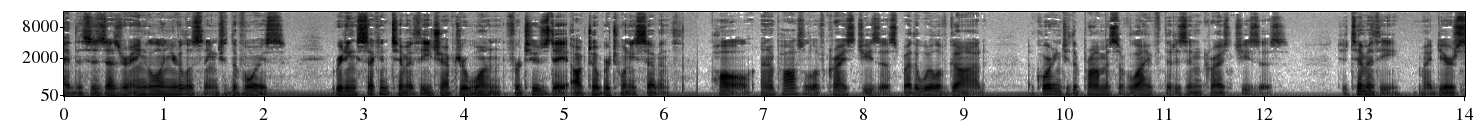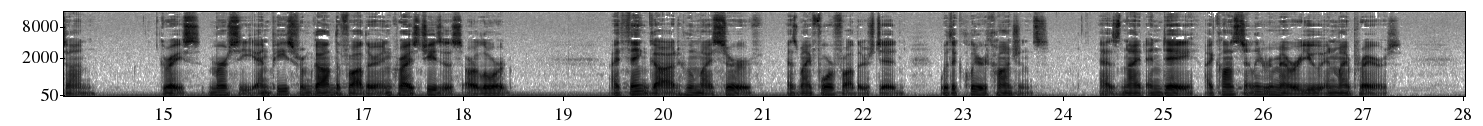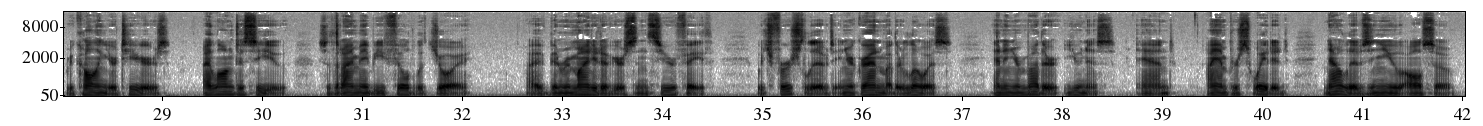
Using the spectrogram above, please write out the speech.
Hi, this is Ezra Engel and you're listening to The Voice, reading 2 Timothy chapter 1 for Tuesday, October 27th. Paul, an apostle of Christ Jesus by the will of God, according to the promise of life that is in Christ Jesus. To Timothy, my dear son, grace, mercy, and peace from God the Father and Christ Jesus our Lord. I thank God, whom I serve, as my forefathers did, with a clear conscience. As night and day I constantly remember you in my prayers. Recalling your tears, I long to see you, so that I may be filled with joy. I have been reminded of your sincere faith, which first lived in your grandmother Lois, and in your mother Eunice, and, I am persuaded, now lives in you also.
